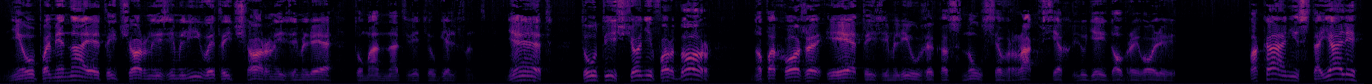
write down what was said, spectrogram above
«Не упоминай этой черной земли в этой черной земле», — туманно ответил Гельфанд. «Нет, тут еще не Фордор, но, похоже, и этой земли уже коснулся враг всех людей доброй воли. Пока они стояли,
